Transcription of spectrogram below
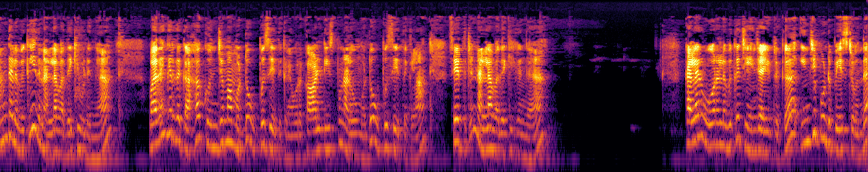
அந்த அளவுக்கு இது நல்லா வதக்கி விடுங்க. வதங்குறதுக்காக கொஞ்சமா மட்டும் உப்பு சேர்த்துக்கிறேன். ஒரு கால் டீஸ்பூன் அளவு மட்டும் உப்பு சேர்த்துக்கலாம். சேர்த்துட்டு நல்லா வதக்கிக்கோங்க. கலர் ஓரளவுக்கு சேஞ்ச் ஆகிட்டு இருக்கு இஞ்சி பூண்டு பேஸ்ட் வந்து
